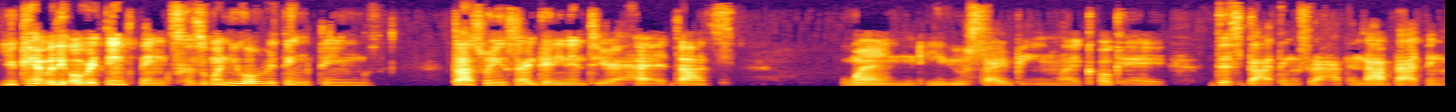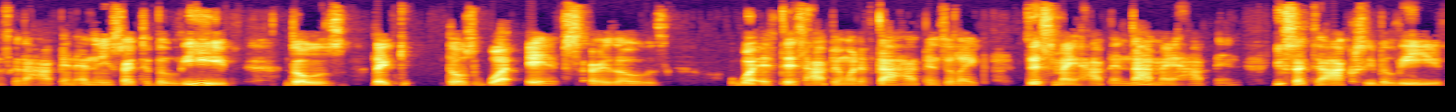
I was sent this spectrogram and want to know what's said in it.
you can't really overthink things because when you overthink things, that's when you start getting into your head. That's when you start being like, okay, this bad thing's gonna happen, that bad thing's gonna happen, and then you start to believe those like those what ifs or those what if this happened, what if that happens, or like this might happen, that might happen. You start to actually believe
